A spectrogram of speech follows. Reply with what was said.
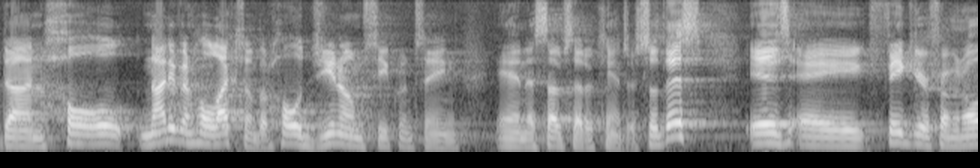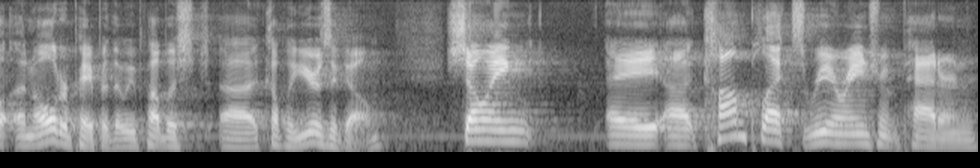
done whole, not even whole exome, but whole genome sequencing in a subset of cancers. So this is a figure from an, an older paper that we published a couple years ago showing a complex rearrangement pattern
